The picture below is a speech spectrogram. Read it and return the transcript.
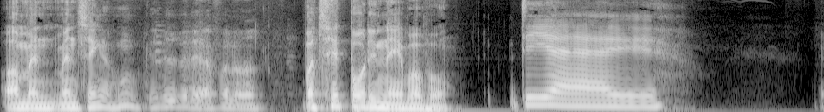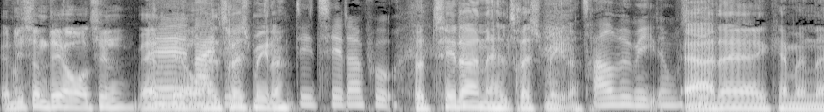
Og man, man tænker, hm, jeg ved, hvad det er for noget. Hvor tæt bor dine naboer på? Det er... Øh, Er det ligesom derovre til? Hvad er det, øh, derovre? 50 det, meter? Det er tættere på. Så tættere end 50 meter. 30 meter måske. Ja, der kan man, øh,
